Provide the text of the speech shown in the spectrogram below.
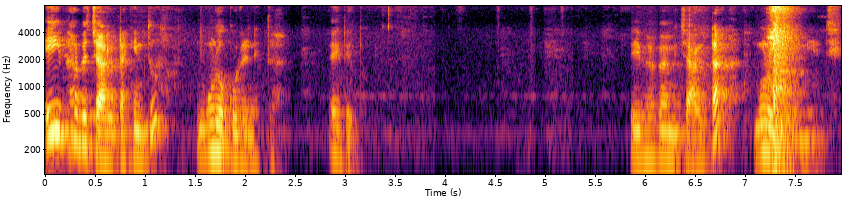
এইভাবে চালটা কিন্তু গুঁড়ো করে নিতে হয়। এই দেখুন। এইভাবে আমি চালটা গুঁড়ো করে নিয়েছি।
